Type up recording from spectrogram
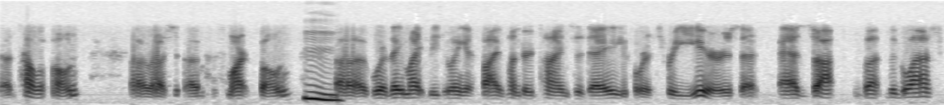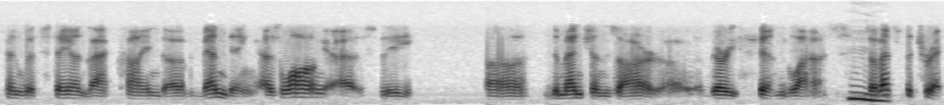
a telephone or a, a smartphone, mm. uh, where they might be doing it 500 times a day for three years. That adds up, but the glass can withstand that kind of bending as long as the uh, dimensions are uh, very thin glass. Mm. So that's the trick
